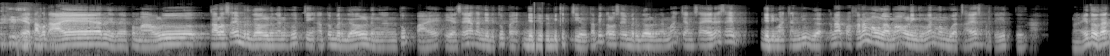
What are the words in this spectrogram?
Ya takut air gitu ya, pemalu. Kalau saya bergaul dengan kucing atau bergaul dengan tupai, ya saya akan jadi tupai, jadi lebih kecil. Tapi kalau saya bergaul dengan macan, saya akhirnya saya jadi macan juga. Kenapa? Karena mau nggak mau lingkungan membuat saya seperti itu. Nah itu kan.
